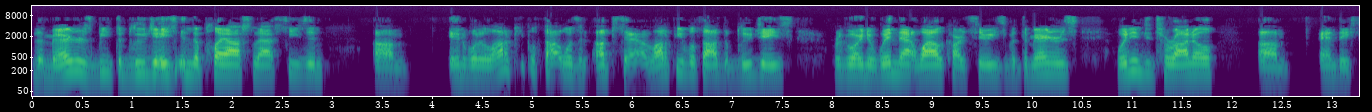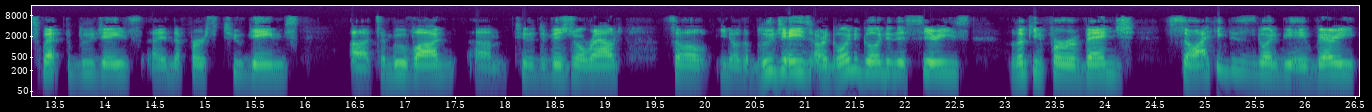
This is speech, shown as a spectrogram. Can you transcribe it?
the Mariners beat the Blue Jays in the playoffs last season. Um, in what a lot of people thought was an upset. A lot of people thought the Blue Jays were going to win that wild card series, but the Mariners went into Toronto um, and they swept the Blue Jays in the first two games uh, to move on um, to the divisional round. So, you know, the Blue Jays are going to go into this series looking for revenge. So I think this is going to be a very,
